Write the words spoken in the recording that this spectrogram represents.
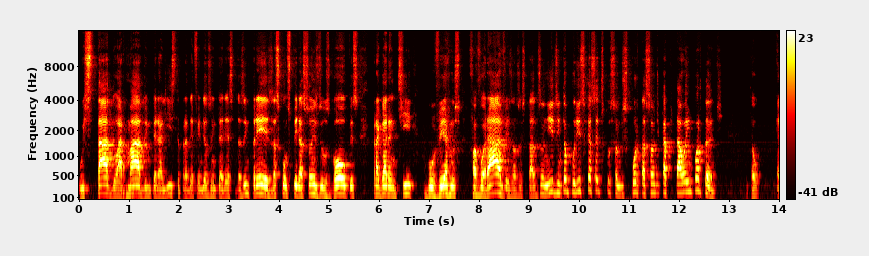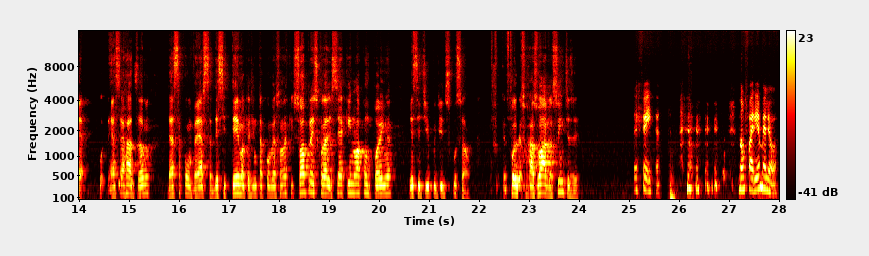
O Estado armado imperialista para defender os interesses das empresas, as conspirações e os golpes para garantir governos favoráveis aos Estados Unidos. Então, por isso que essa discussão de exportação de capital é importante. Então, é, essa é a razão dessa conversa, desse tema que a gente está conversando aqui. Só para esclarecer a quem não acompanha esse tipo de discussão. Foi razoável a síntese? Perfeita. não faria melhor.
